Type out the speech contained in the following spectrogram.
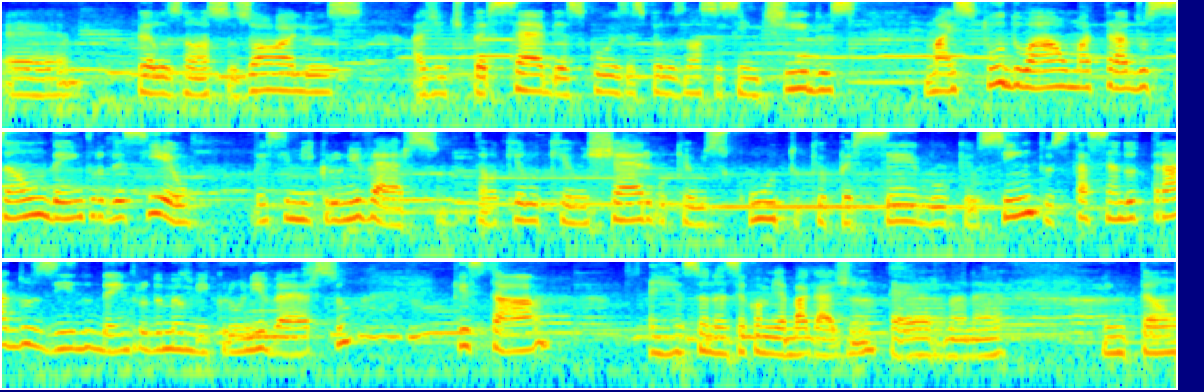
é, pelos nossos olhos, a gente percebe as coisas pelos nossos sentidos, mas tudo há uma tradução dentro desse eu, desse micro-universo. Então, aquilo que eu enxergo, que eu escuto, que eu percebo, que eu sinto, está sendo traduzido dentro do meu micro-universo, que está em ressonância com a minha bagagem interna, né? Então,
